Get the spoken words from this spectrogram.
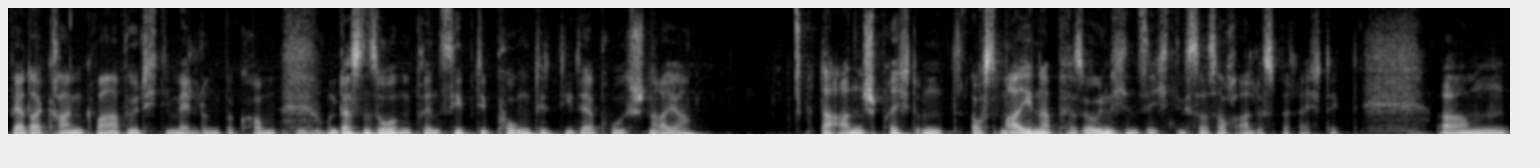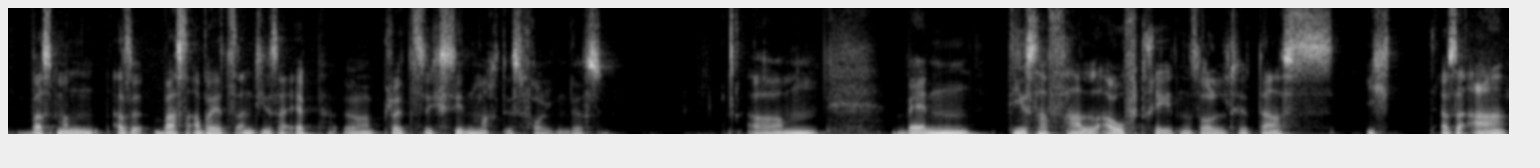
wer da krank war, würde ich die Meldung bekommen. Mhm. Und das sind so im Prinzip die Punkte, die der Bruce Schneier da anspricht und aus meiner persönlichen Sicht ist das auch alles berechtigt. Ähm, was man, also was aber jetzt an dieser App äh, plötzlich Sinn macht, ist folgendes. Ähm, wenn dieser Fall auftreten sollte, dass also A,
